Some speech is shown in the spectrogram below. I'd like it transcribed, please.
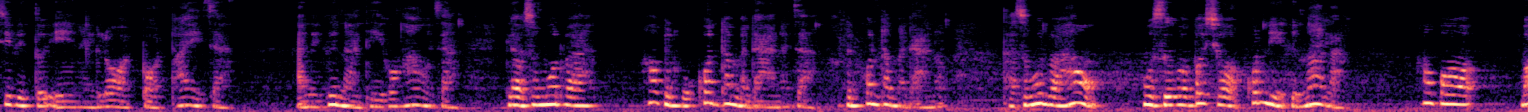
ชีวิตตัวเองให้รอดปลอดภัยจ้ะ อันนี้คือหน้าที่ของเฮาจ้ะ แล้วสมมติว่าเฮาเป็นบุคคลธรรมดานะจ๊ะเฮาเป็นคนธรรมดาเนาะ ถ้าสมมติว่าเฮารู้สึกว่าบ่ชอบคนนี้ขึ้นมาล่ะเฮาบ่ บ่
